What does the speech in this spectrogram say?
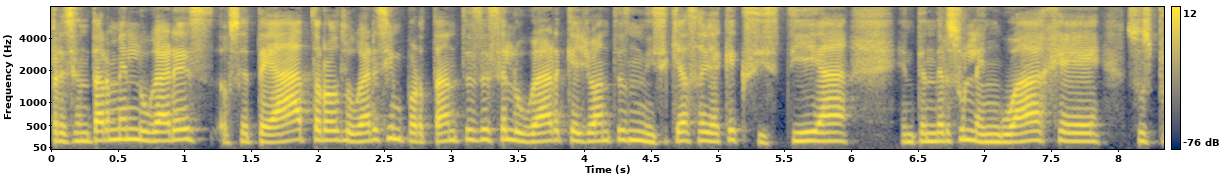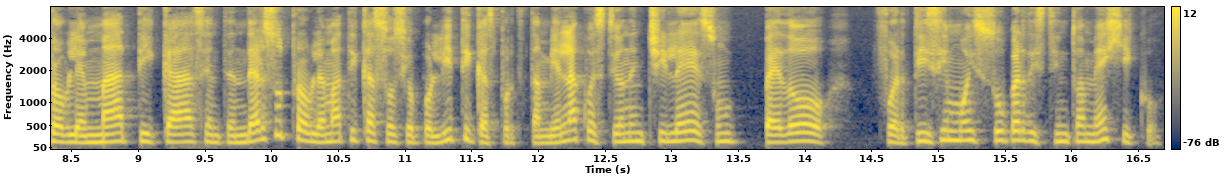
presentarme en lugares, o sea, teatros, lugares importantes de ese lugar que yo antes ni siquiera sabía que existía, entender su lenguaje, sus problemáticas, entender sus problemáticas sociopolíticas, porque también la cuestión en Chile es un pedo fuertísimo y súper distinto a México.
